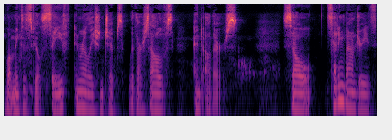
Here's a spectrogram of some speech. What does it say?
what makes us feel safe in relationships with ourselves and others. So, setting boundaries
